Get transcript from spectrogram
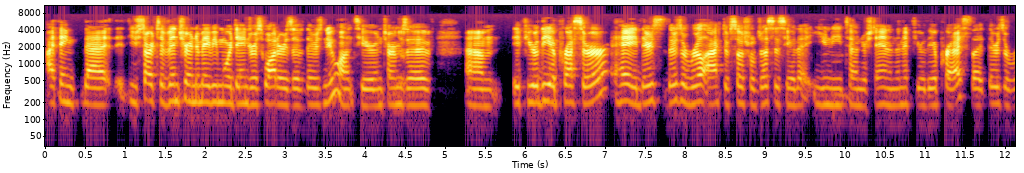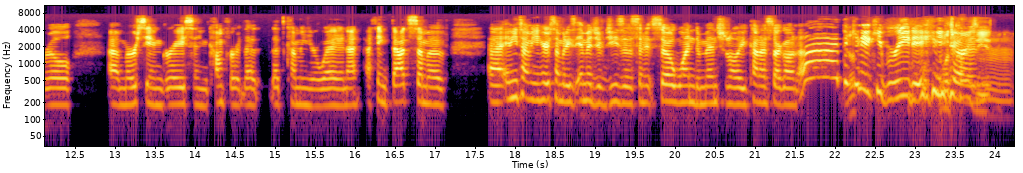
I think that you start to venture into maybe more dangerous waters of there's nuance here in terms of um, if you're the oppressor, hey, there's there's a real act of social justice here that you need to understand, and then if you're the oppressed, like there's a real uh, mercy and grace and comfort that that's coming your way, and I, I think that's some of uh, anytime you hear somebody's image of Jesus and it's so one dimensional, you kind of start going, ah, I think Yep. you need to keep reading. What's know, crazy and- Mm.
